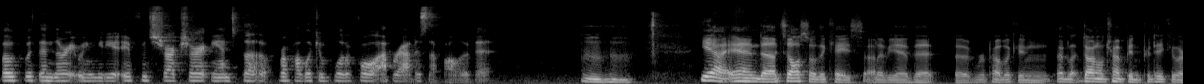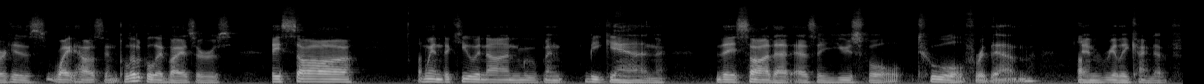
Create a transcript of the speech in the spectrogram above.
both within the right wing media infrastructure and the Republican political apparatus that followed it. Mm-hmm. Yeah, and uh, it's also the case, Olivia, that the Republican, uh, Donald Trump in particular, his White House and political advisors, they saw when the QAnon movement began, they saw that as a useful tool for them and really kind of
